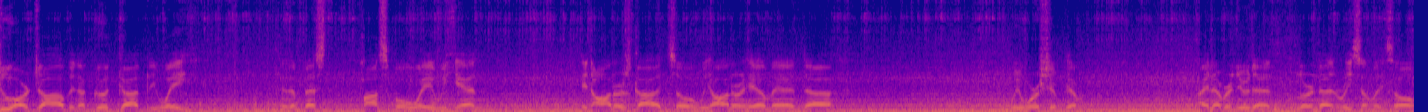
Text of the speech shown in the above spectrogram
do our job in a good, godly way, in the best possible way we can, it honors God. So we honor Him and uh, we worship Him. I never knew that. Learned that recently. So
